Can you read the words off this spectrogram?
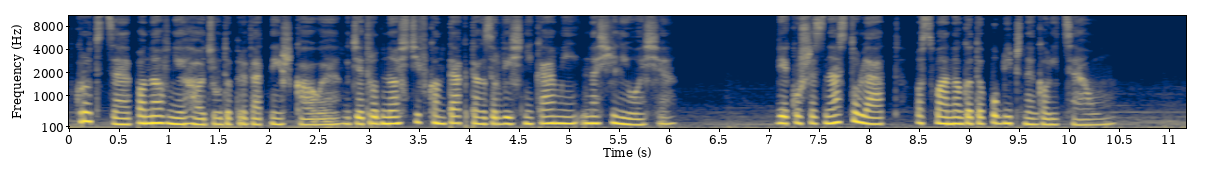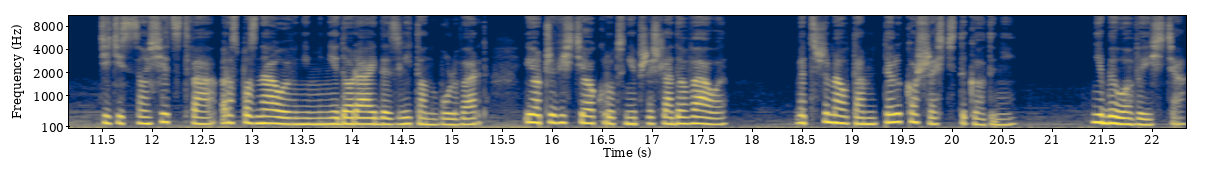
Wkrótce ponownie chodził do prywatnej szkoły, gdzie trudności w kontaktach z rówieśnikami nasiliły się. W wieku 16 lat posłano go do publicznego liceum. Dzieci z sąsiedztwa rozpoznały w nim niedorajdę z Litton Boulevard i oczywiście okrutnie prześladowały. Wytrzymał tam tylko sześć tygodni. Nie było wyjścia.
